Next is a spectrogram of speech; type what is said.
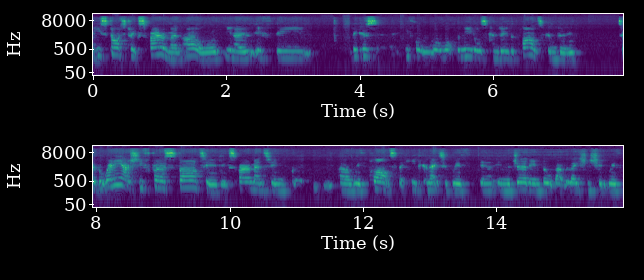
he started to experiment. Oh well you know if the because he thought well what the needles can do the plants can do. So, but when he actually first started experimenting uh, with plants that he'd connected with in, in the journey and built that relationship with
